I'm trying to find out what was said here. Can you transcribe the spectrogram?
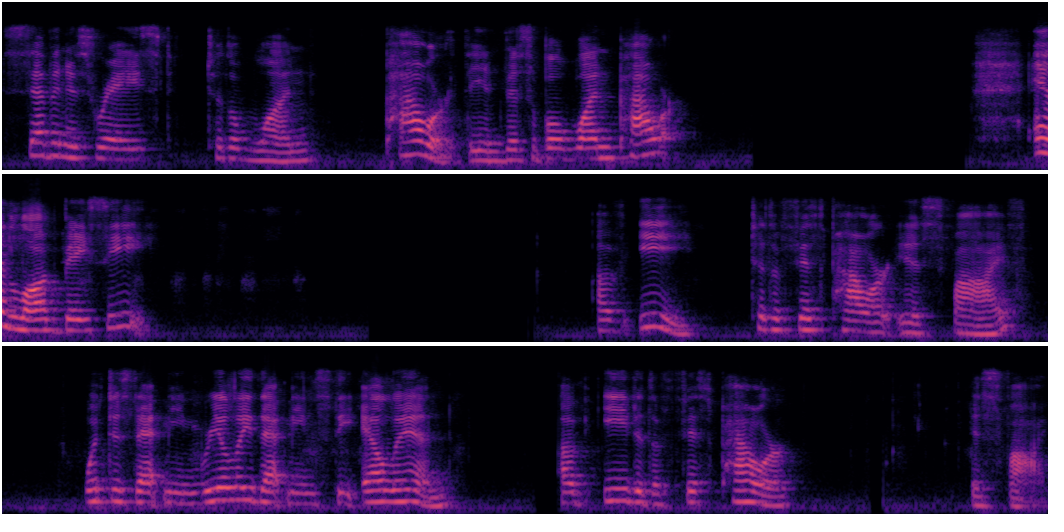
7 is raised to the 1 power, the invisible 1 power. And log base E of E to the fifth power is 5. What does that mean? Really, that means the ln of e to the fifth power is 5.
